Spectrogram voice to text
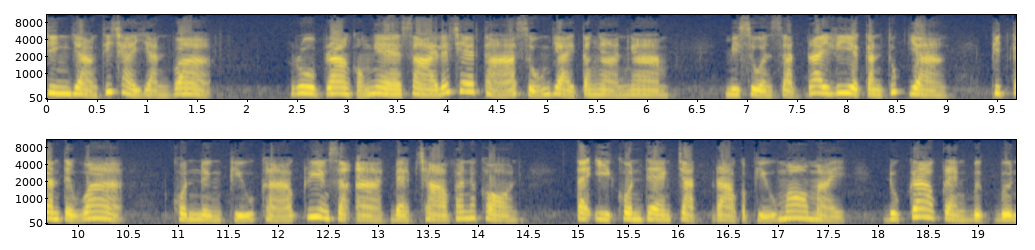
จริงอย่างที่ชายยันว่า รูปร่างของแง่ทรายและเชษฐาสูงใหญ่ตะงานงาม มีส่วนสัตว์ไร่เลี่ยกันทุกอย่าง ผิดกันแต่ว่า คนหนึ่งผิวขาวเกลี้ยงสะอาดแบบชาวพระนคร แต่อีกคนแดงจัดราวกับผิวหม้อใหม่ ดูกล้าวแกร่งบึกบึน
